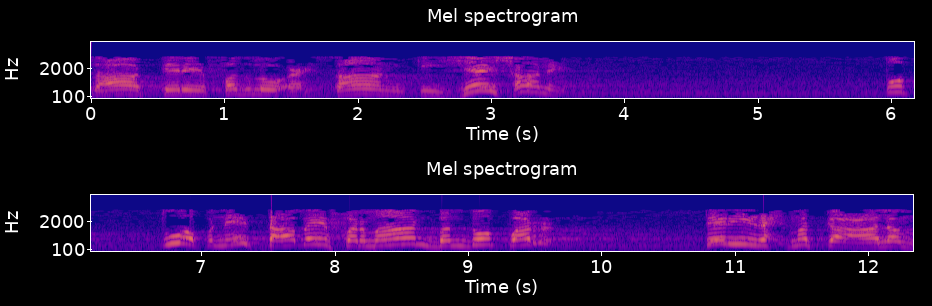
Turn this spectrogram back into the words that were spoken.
ساتھ تیرے فضل و احسان کی یہ شان ہے تو تو اپنے تاب فرمان بندوں پر تیری رحمت کا عالم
